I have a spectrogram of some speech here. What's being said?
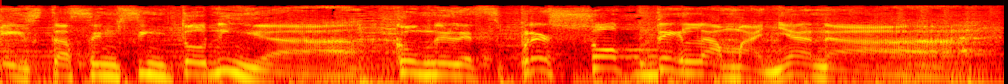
Estás en sintonía con el expreso de la mañana.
